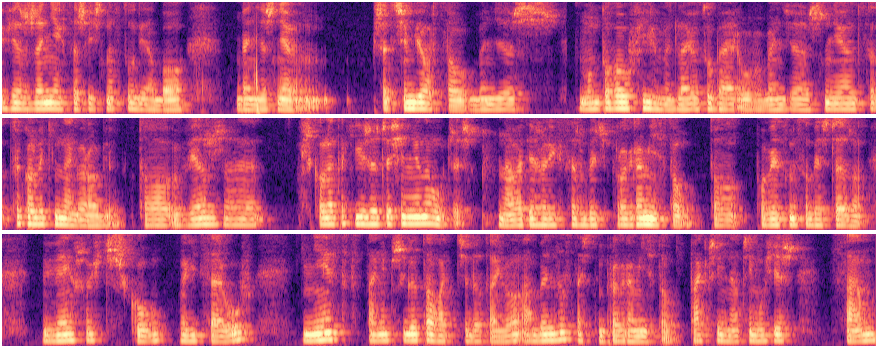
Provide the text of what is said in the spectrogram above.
wiesz, że nie chcesz iść na studia, bo będziesz, nie wiem, przedsiębiorcą, będziesz montował filmy dla youtuberów, będziesz, nie wiem, co, cokolwiek innego robił, to wiesz, że w szkole takich rzeczy się nie nauczysz. Nawet jeżeli chcesz być programistą, to powiedzmy sobie szczerze, większość szkół, liceów nie jest w stanie przygotować cię do tego, aby zostać tym programistą. Tak czy inaczej musisz sam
